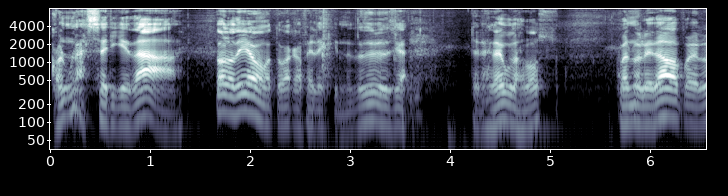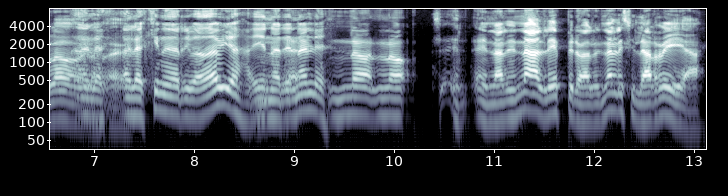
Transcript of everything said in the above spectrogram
con una seriedad. Todos los días vamos a tomar café a la esquina. Entonces me decía, ¿tenés deudas vos? Cuando le daba por el lado A de la, la- a la esquina de Rivadavia, ahí en Arenales. No, no. En, en Arenales, pero Arenales y La Rea.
